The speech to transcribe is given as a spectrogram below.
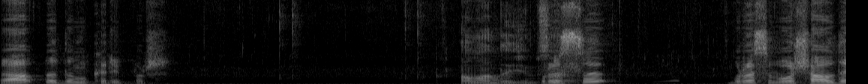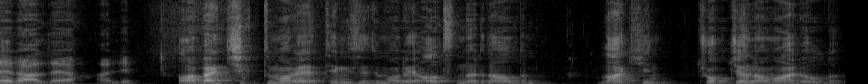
Rahatladım Creeper. Aman dayıcım sen. Burası burası boşaldı herhalde ya Ali. Abi ben çıktım oraya. Temizledim oraya. Altınları da aldım. Lakin çok cana mal oldu.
